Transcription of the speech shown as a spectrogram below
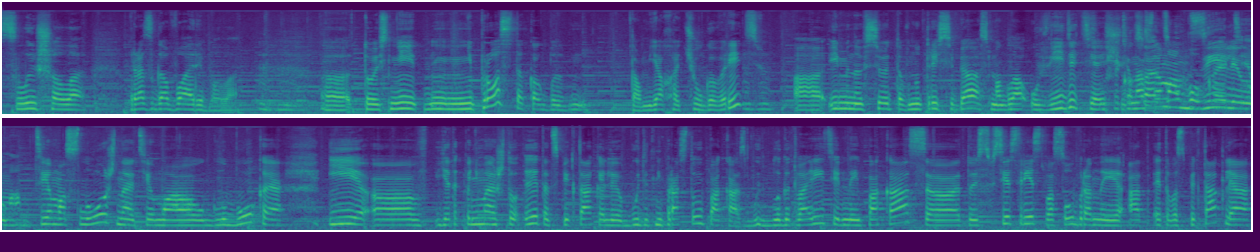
слышала, разговаривала. Э, то есть не, не просто как бы там я хочу говорить, а именно все это внутри себя смогла увидеть и ощутить. на самом деле тема. тема сложная, тема глубокая. И э, я так понимаю, что этот спектакль будет не простой показ, будет благотворительный показ. э, то есть все средства, собранные от этого спектакля,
